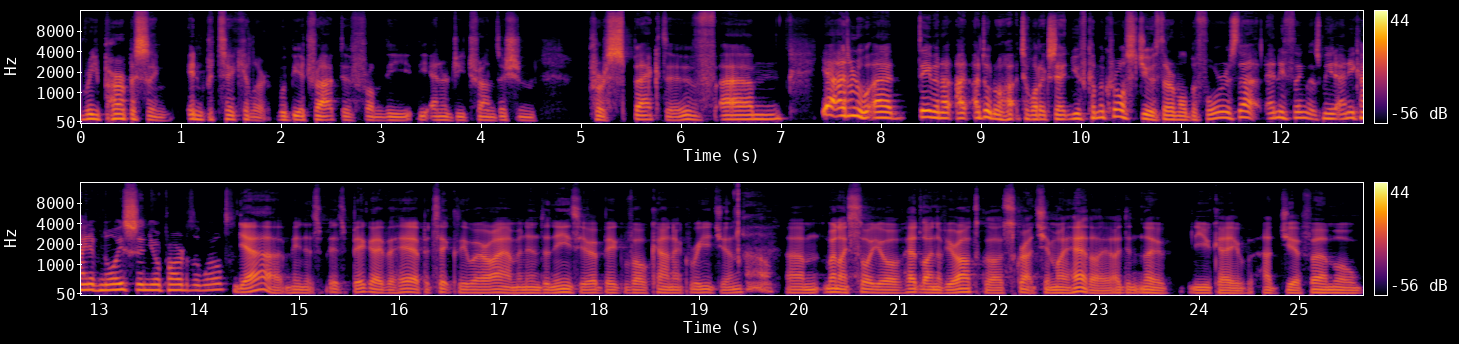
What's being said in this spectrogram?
repurposing in particular would be attractive from the the energy transition perspective. Um, yeah, I don't know, uh, Damon. I, I don't know how, to what extent you've come across geothermal before. Is that anything that's made any kind of noise in your part of the world? Yeah, I mean it's it's big over here, particularly where I am in Indonesia, a big volcanic region. Oh. Um, when I saw your headline of your article, I was scratching my head. I, I didn't know the UK had geothermal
